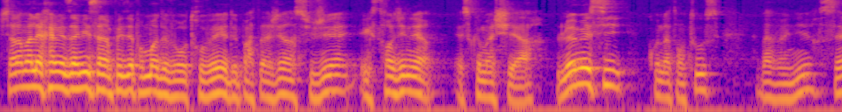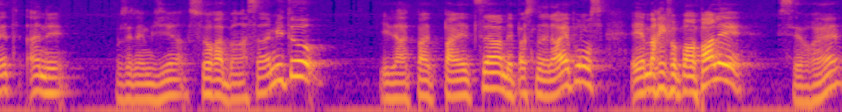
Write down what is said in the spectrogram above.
Shalom Aleichem les amis, c'est un plaisir pour moi de vous retrouver et de partager un sujet extraordinaire. Est-ce que Mashiach, le Messie qu'on attend tous, va venir cette année? Vous allez me dire, ce rabbin, c'est un mytho. Il n'arrête pas de parler de ça, mais personne n'a la réponse. Et Marie, il ne faut pas en parler. C'est vrai,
